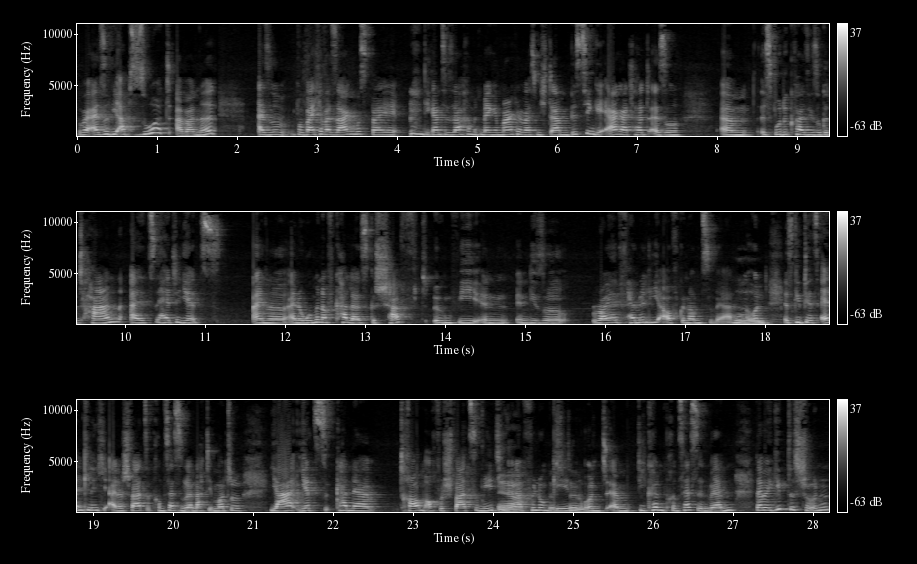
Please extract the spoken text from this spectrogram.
Wobei, also wie absurd aber, ne? Also, wobei ich aber sagen muss, bei die ganze Sache mit Meghan Markle, was mich da ein bisschen geärgert hat, also ähm, es wurde quasi so getan, als hätte jetzt eine, eine Woman of Colors geschafft, irgendwie in, in diese Royal Family aufgenommen zu werden. Mhm. Und es gibt jetzt endlich eine schwarze Prinzessin oder nach dem Motto, ja, jetzt kann der Traum auch für schwarze Mädchen ja, in Erfüllung gehen stimmt. und ähm, die können Prinzessin werden. Dabei gibt es schon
